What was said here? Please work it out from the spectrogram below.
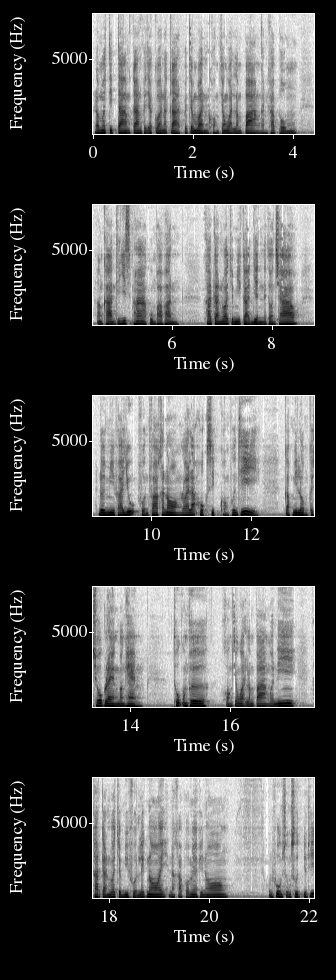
เรามาติดตามการพยากรณ์อากาศประจำวันของจังหวัดลำปางกันครับผม อังคารที่ 25 กุมภาพันธ์ คาดการณ์ว่าจะมีอากาศเย็นในตอนเช้า โดยมีพายุฝนฟ้าขนองร้อยละ 60 ของพื้นที่ กับมีลมกระโชกแรงบางแห่ง ทุกอำเภอของจังหวัดลำปางวันนี้ คาดการณ์ว่าจะมีฝนเล็กน้อยนะครับพ่อแม่พี่น้องอุณหภูมิสูงสุดอยู่ที่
